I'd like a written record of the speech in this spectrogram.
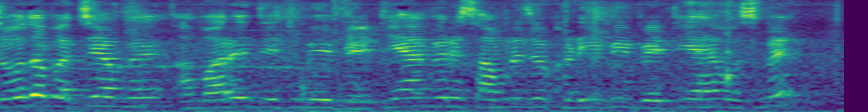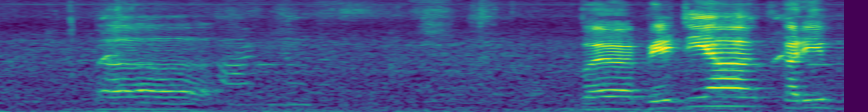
चौदह बच्चे हमें हमारे जिसमें बेटियाँ मेरे सामने जो खड़ी हुई बेटियाँ हैं उसमें बेटियाँ करीब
